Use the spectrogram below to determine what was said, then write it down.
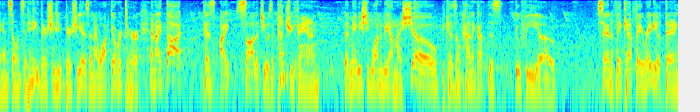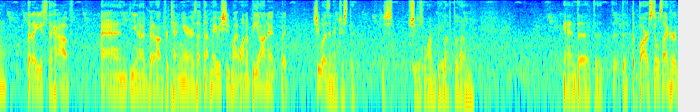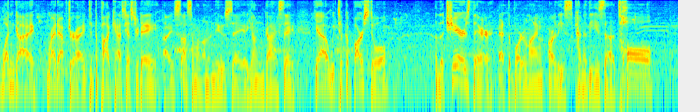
And someone said, "Hey, there she there she is." And I walked over to her, and I thought cuz I saw that she was a country fan that maybe she'd want to be on my show because I'm kind of got this goofy uh, Santa Fe Cafe radio thing that I used to have. And, you know, I'd been on for 10 years. I thought maybe she might want to be on it, but she wasn't interested. She just, she just wanted to be left alone and the, the, the, the, bar stools. I heard one guy right after I did the podcast yesterday. I saw someone on the news say, a young guy say, Yeah, we took a bar stool. The chairs there at the borderline are these kind of these uh, tall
